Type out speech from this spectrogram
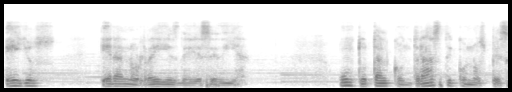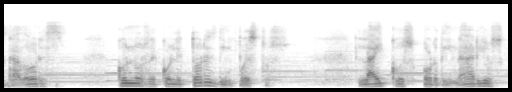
Ellos eran los reyes de ese día. Un total contraste con los pescadores, con los recolectores de impuestos, laicos ordinarios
